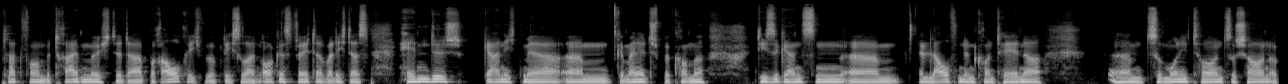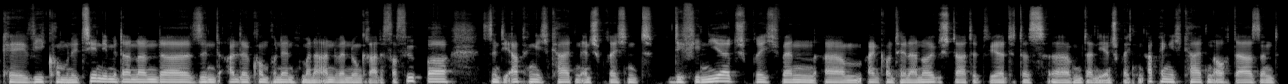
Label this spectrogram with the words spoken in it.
Plattform betreiben möchte, da brauche ich wirklich so einen Orchestrator, weil ich das händisch gar nicht mehr ähm, gemanagt bekomme, diese ganzen ähm, laufenden Container ähm, zu monitoren, zu schauen, okay, wie kommunizieren die miteinander, sind alle Komponenten meiner Anwendung gerade verfügbar, sind die Abhängigkeiten entsprechend definiert, sprich, wenn ähm, ein Container neu gestartet wird, dass ähm, dann die entsprechenden Abhängigkeiten auch da sind.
